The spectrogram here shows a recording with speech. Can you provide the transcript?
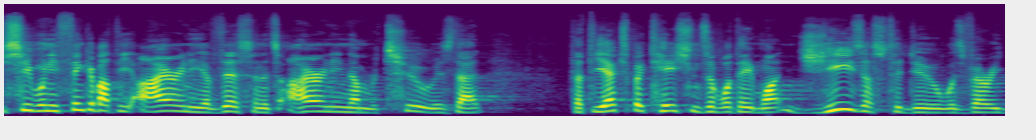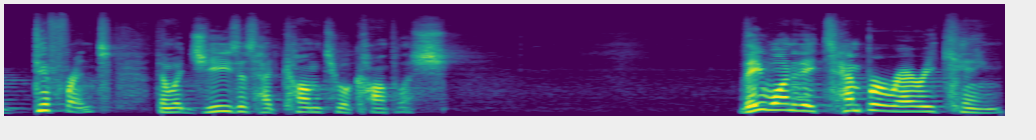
You see, when you think about the irony of this, and it's irony number two, is that, that the expectations of what they want Jesus to do was very different than what Jesus had come to accomplish. They wanted a temporary king,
